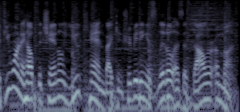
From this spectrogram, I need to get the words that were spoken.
If you want to help the channel, you can by contributing as little as a dollar a month.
